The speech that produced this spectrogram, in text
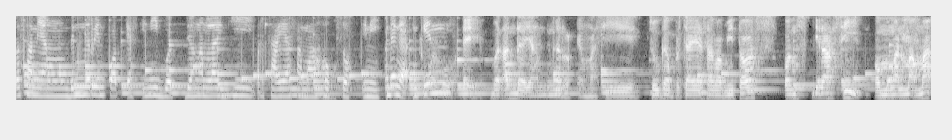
pesan yang dengerin podcast ini buat jangan lagi percaya sama hoax hoax ini. Ada nggak? Mungkin eh hey, buat anda yang denger yang masih juga percaya sama mitos konspirasi omongan mama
